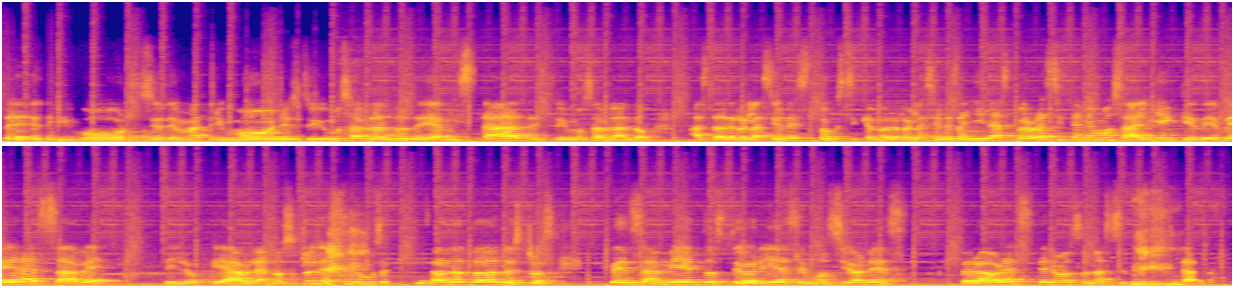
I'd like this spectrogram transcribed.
de divorcio, de matrimonio, estuvimos hablando de amistad, estuvimos hablando hasta de relaciones tóxicas, ¿no? De relaciones dañinas, pero ahora sí tenemos a alguien que de veras sabe de lo que habla. Nosotros ya estuvimos expresando todos nuestros pensamientos, teorías, emociones, pero ahora sí tenemos una super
